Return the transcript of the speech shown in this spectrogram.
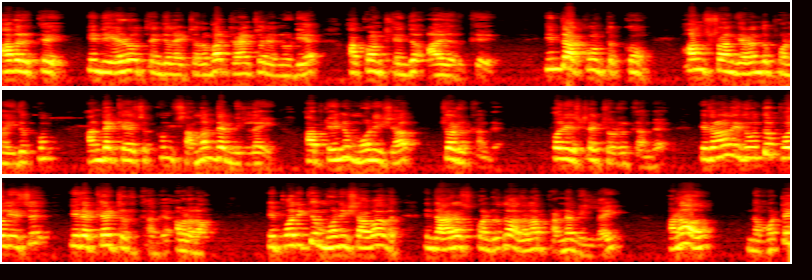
அவருக்கு இந்த எழுபத்தஞ்சு லட்சம் ரூபாய் டிரான்ஸ்ஃபர் என்னுடைய அக்கௌண்ட்லேருந்து ஆயிருக்கு. இந்த அக்கௌண்ட்டுக்கும் ஆம்ஸ்ட்ராங் இறந்து போன இதுக்கும் அந்த கேஸுக்கும் சம்பந்தம் இல்லை அப்படின்னு மோனிஷா சொல்லியிருக்காங்க போலீஸ்ட சொல்லியிருக்காங்க இதனால் இது வந்து போலீஸ் இதை கேட்டுருக்காங்க. அவ்வளோதான் இப்போதைக்கு மோனிஷாவை இந்த அரெஸ்ட் பண்ணுறதும் அதெல்லாம் பண்ணவில்லை. ஆனால் இந்த மொட்டை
